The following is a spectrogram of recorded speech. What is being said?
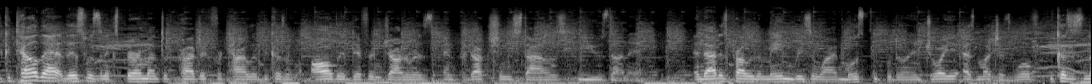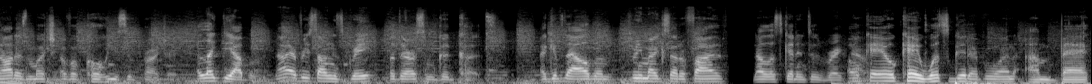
You could tell that this was an experimental project for Tyler because of all the different genres and production styles he used on it. And that is probably the main reason why most people don't enjoy it as much as Wolf because it's not as much of a cohesive project. I like the album. Not every song is great, but there are some good cuts. I give the album 3 mics out of 5. Now let's get into the breakdown. Okay, okay, what's good everyone? I'm back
